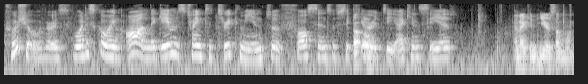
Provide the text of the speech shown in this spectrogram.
pushovers. What is going on? The game is trying to trick me into a false sense of security. I can see it. and I can hear someone.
